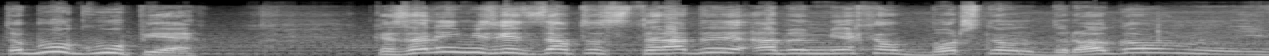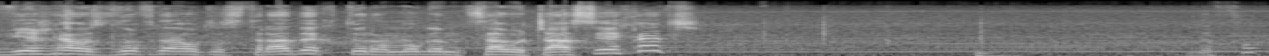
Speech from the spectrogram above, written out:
To było głupie. Kazali mi zjechać z autostrady, abym jechał boczną drogą i wjechał znów na autostradę, którą mogłem cały czas jechać? The fuck?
